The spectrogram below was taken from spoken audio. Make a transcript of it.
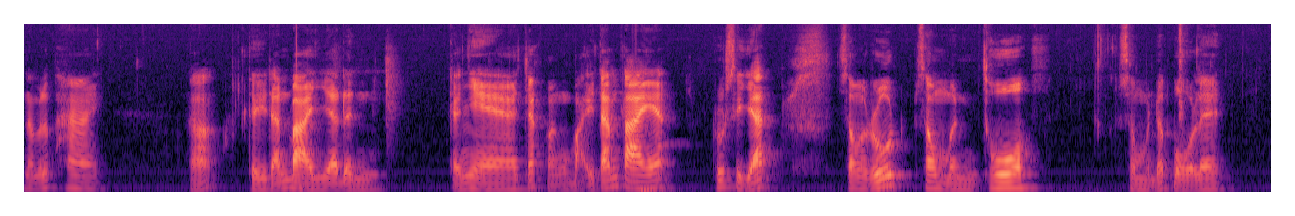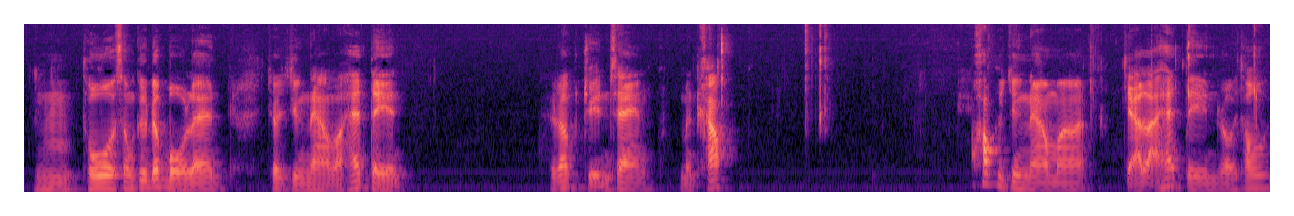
năm lớp 2 đó thì đánh bài gia đình cả nhà chắc khoảng 7 8 tay á rút xì dắt xong rồi rút xong mình thua xong mình double lên. Ừ, thua xong cứ double lên cho chừng nào mà hết tiền thì đó chuyển sang mình khóc. Khóc cho chừng nào mà trả lại hết tiền rồi thôi.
